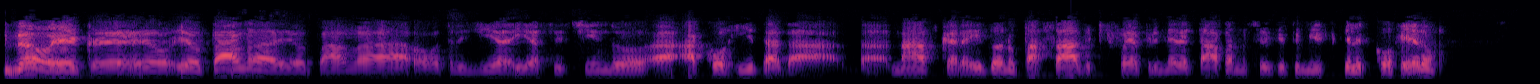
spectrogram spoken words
Não, eu, eu, eu, tava, eu tava outro dia aí assistindo a, a corrida da, da, NASCAR aí do ano passado, que foi a primeira etapa no circuito misto que eles correram,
